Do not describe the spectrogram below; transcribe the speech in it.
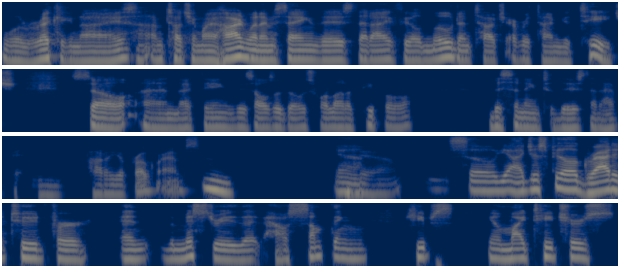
will recognize I'm touching my heart when I'm saying this that I feel moved and touched every time you teach. So, and I think this also goes for a lot of people listening to this that have been part of your programs. Mm. Yeah. Yeah. So yeah, I just feel gratitude for and the mystery that how something keeps you know my teachers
